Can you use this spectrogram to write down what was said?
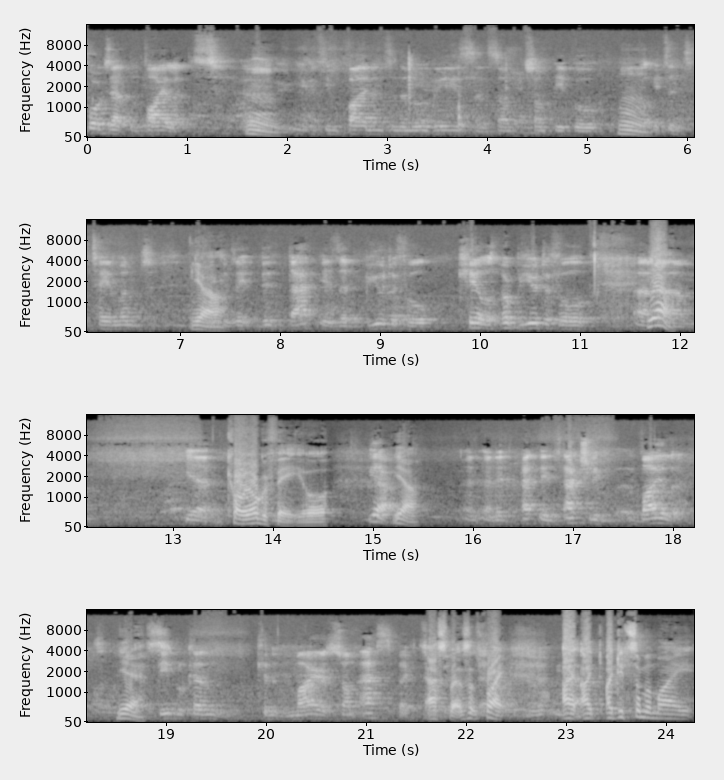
for example, violence, mm. You can see violence in the movies, and some some people, mm. well, it's entertainment. Yeah, say, that is a beautiful kill or beautiful. Um, yeah yeah. choreography or yeah yeah and, and it, it's actually violent yes people can can admire some aspects aspects that's right I, I, I, did some of my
